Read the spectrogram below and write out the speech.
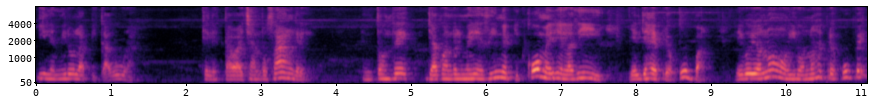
y le miro la picadura, que le estaba echando sangre. Entonces, ya cuando él me dice, sí, me picó, me dice así, y él ya se preocupa. Le digo yo, no, hijo, no se preocupe,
